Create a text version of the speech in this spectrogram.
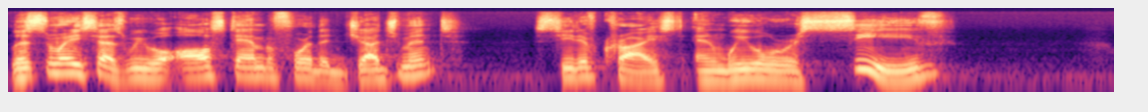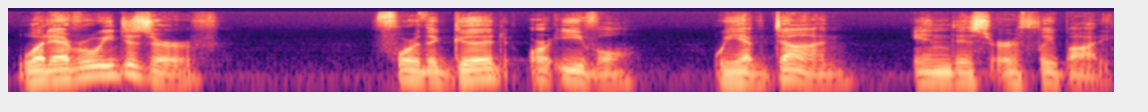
Listen to what he says. We will all stand before the judgment seat of Christ and we will receive whatever we deserve for the good or evil we have done in this earthly body.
